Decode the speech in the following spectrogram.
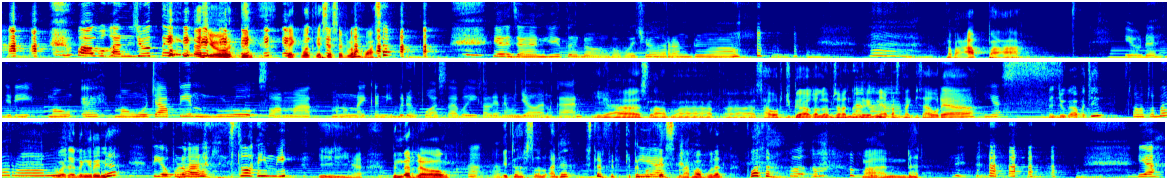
Wah, bukan syuting. Eh, syuting. Take podcastnya sebelum puasa. ya jangan gitu dong, kebocoran dong. Gak apa-apa. ya udah, jadi mau eh mau ngucapin dulu selamat menunaikan ibadah puasa bagi kalian yang menjalankan. Iya, selamat eh, sahur juga kalau misalkan dengerinnya pas lagi sahur ya. Yes. Dan juga apa, Cil? Selamat lebaran. Buat yang dengerinnya? 30 hari setelah ini. Iya, bener dong. Heeh. Itu harus selalu ada setiap kita, Iya. podcast selama bulan puasa. Mandat. Ya,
